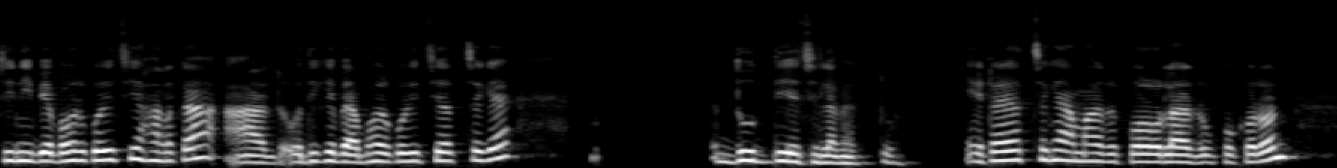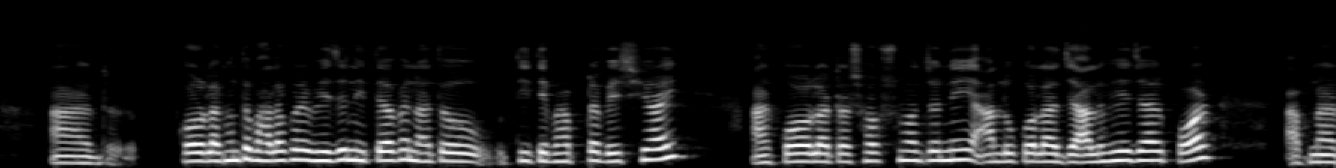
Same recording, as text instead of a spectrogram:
চিনি ব্যবহার করেছি হালকা, আর ওদিকে ব্যবহার করেছি হচ্ছে গিয়ে দুধ দিয়েছিলাম একটু। এটাই হচ্ছে কি আমার করলার উপকরণ। আর করলা কিন্তু ভালো করে ভেজে নিতে হবে, নয়তো তিতে ভাবটা বেশি হয়। আর করলাটা সবসময়ের জন্যই আলু কলা জাল হয়ে যাওয়ার পর আপনার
